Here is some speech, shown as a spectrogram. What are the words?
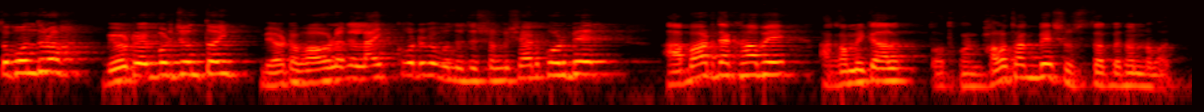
তো বন্ধুরা, ভিডিওটা এই পর্যন্তই। ভিডিওটা ভালো লাগে লাইক করবে, বন্ধুদের সঙ্গে শেয়ার করবে। আবার দেখা হবে আগামীকাল। ততক্ষণ ভালো থাকবে, সুস্থ থাকবে, ধন্যবাদ।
